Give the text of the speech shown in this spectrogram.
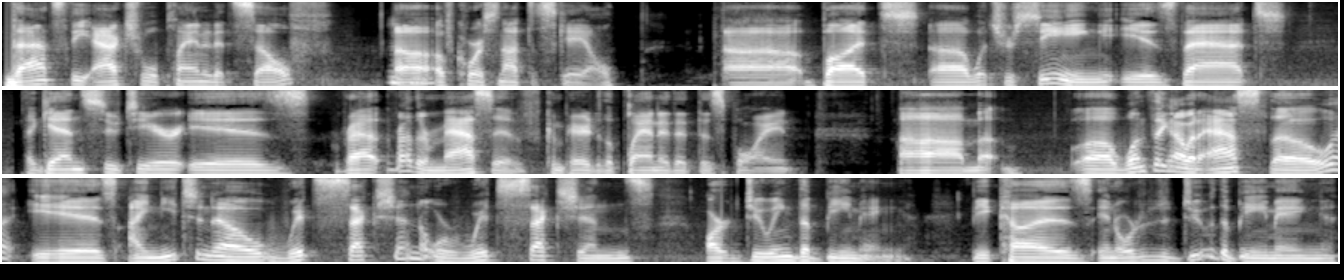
that's the actual planet itself. Uh, Mhm. of course, not to scale. Uh, but uh, what you're seeing is that, again, Sutir is ra- rather massive compared to the planet at this point. Um, uh, one thing I would ask though is I need to know which section or which sections are doing the beaming because in order to do the beaming,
